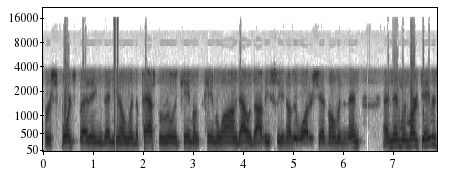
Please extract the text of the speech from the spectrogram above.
for sports betting. And then, you know, when the PASPA ruling came came along, that was obviously another watershed moment. And then, and then when Mark Davis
